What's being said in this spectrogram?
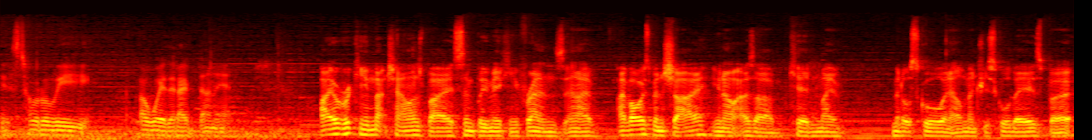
is totally a way that I've done it. I overcame that challenge by simply making friends, and I've, I've always been shy, you know, as a kid in my middle school and elementary school days, but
